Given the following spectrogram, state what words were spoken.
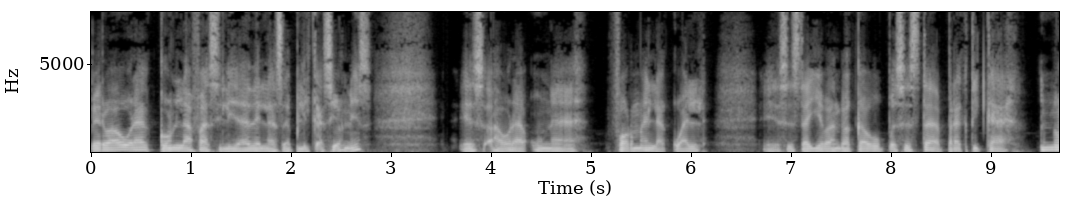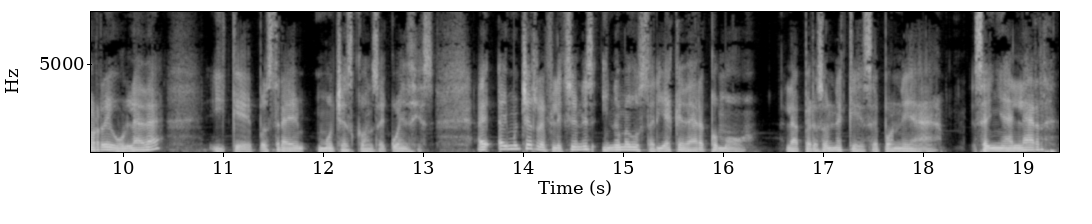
pero ahora con la facilidad de las aplicaciones es ahora una forma en la cual eh, se está llevando a cabo pues esta práctica no regulada y que pues trae muchas consecuencias. Hay, hay muchas reflexiones y no me gustaría quedar como la persona que se pone a señalar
